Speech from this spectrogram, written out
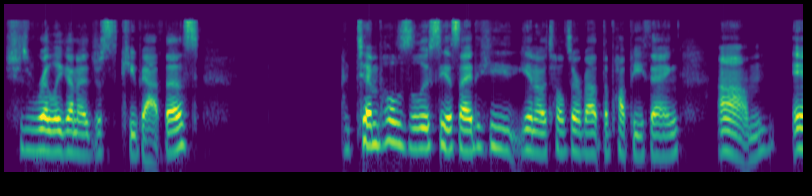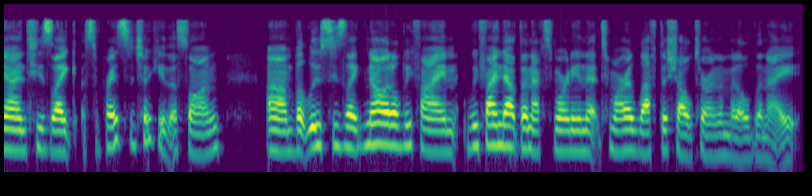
she's really gonna just keep at this. Tim pulls Lucy aside. He, you know, tells her about the puppy thing. Um, and he's like, surprised it took you this long. Um, but Lucy's like, no, it'll be fine. We find out the next morning that Tamara left the shelter in the middle of the night,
